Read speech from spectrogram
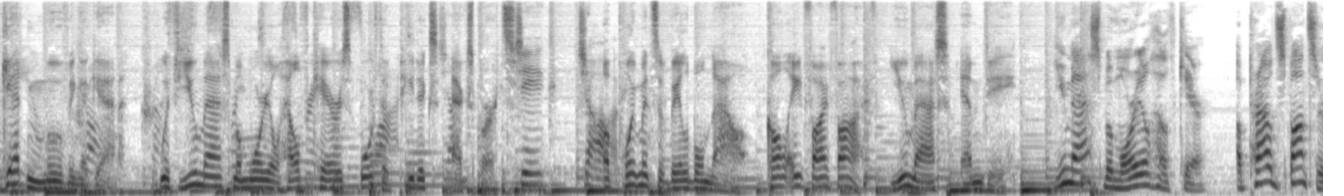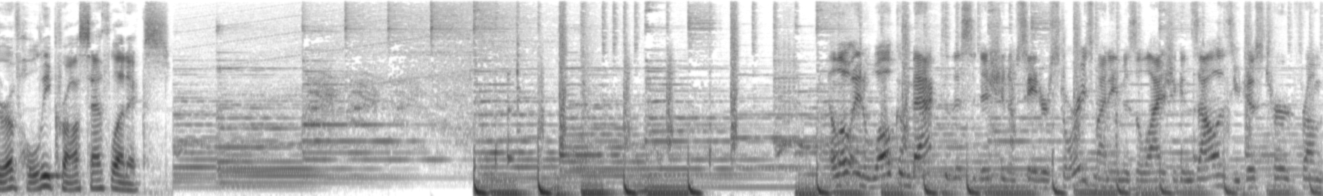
Get moving again with UMass Memorial Healthcare's orthopedics experts. Jig, jog. Appointments available now. Call 855 UMass MD. UMass Memorial Healthcare a proud sponsor of Holy Cross Athletics. Hello and welcome back to this edition of Sader Stories. My name is Elijah Gonzalez. You just heard from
